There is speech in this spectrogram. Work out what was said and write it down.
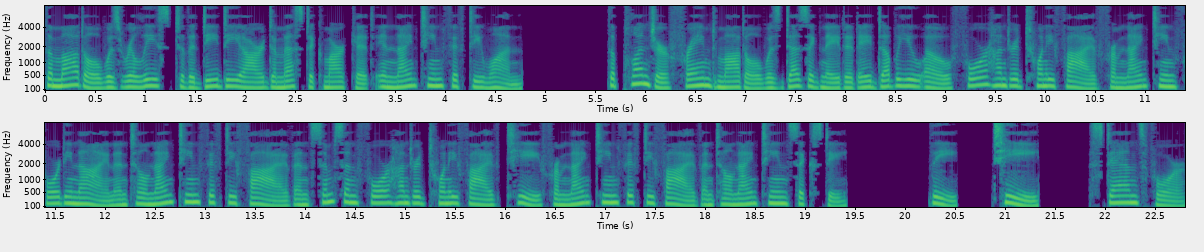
The model was released to the DDR domestic market in 1951. The plunger-framed model was designated AWO 425 from 1949 until 1955 and Simson 425T from 1955 until 1960. The T stands for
